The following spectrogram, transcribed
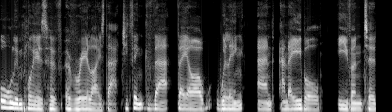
all employers have, have realized that? Do you think that they are willing and and able even to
